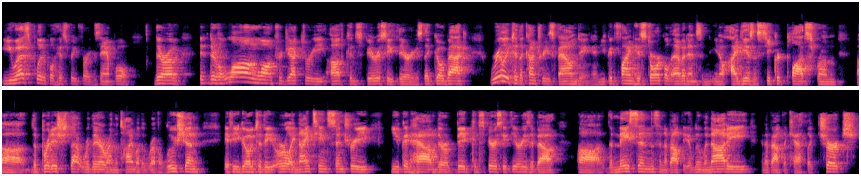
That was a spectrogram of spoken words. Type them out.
US political history, for example, there are there's a long, long trajectory of conspiracy theories that go back really to the country's founding. And you can find historical evidence and you know ideas of secret plots from uh, the British that were there around the time of the Revolution. If you go to the early 19th century, you can have there are big conspiracy theories about uh, the Masons and about the Illuminati and about the Catholic Church.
